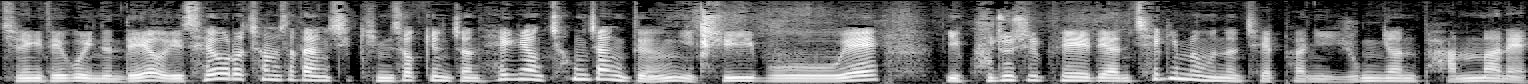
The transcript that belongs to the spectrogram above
진행이 되고 있는데요. 이 세월호 참사 당시 김석균 전 해경청장 등 이 지휘부의 이 구조 실패에 대한 책임을 묻는 재판이 6년 반 만에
